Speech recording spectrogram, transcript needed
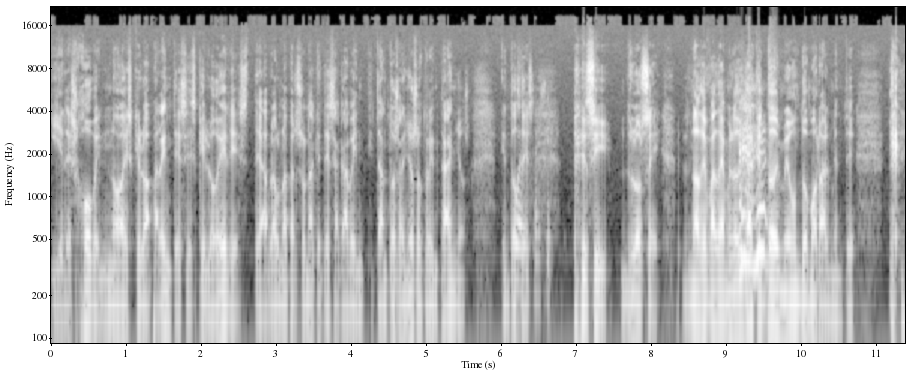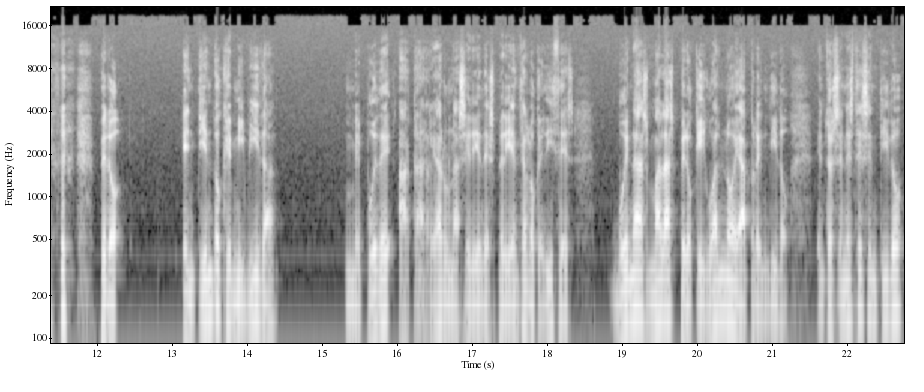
y eres joven, no es que lo aparentes, es que lo eres. Te habla una persona que te saca veintitantos años o treinta años. Entonces, sí. lo sé. No hace falta que me lo digas que entonces me hundo moralmente. Pero entiendo que mi vida me puede acarrear una serie de experiencias, lo que dices, buenas, malas, pero que igual no he aprendido. Entonces, en este sentido,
